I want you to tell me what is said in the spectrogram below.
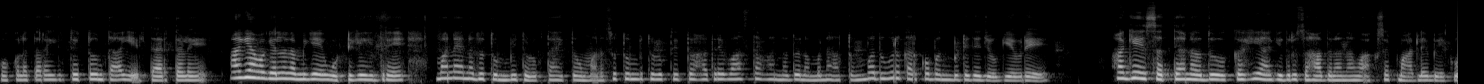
ಗೋಕುಲ ಥರ ಇರ್ತಿತ್ತು ಅಂತ ಹೇಳ್ತಾ ಇರ್ತಾಳೆ. ಹಾಗೆ ಅವಾಗೆಲ್ಲ ನಮಗೆ ಒಟ್ಟಿಗೆ ಇದ್ದರೆ ಮನೆ ಅನ್ನೋದು ತುಂಬಿ ತುಳುಕ್ತಾ ಇತ್ತು, ಮನಸ್ಸು ತುಂಬಿ ತುಳುಕ್ತಿತ್ತು, ಆದರೆ ವಾಸ್ತವ ಅನ್ನೋದು ನಮ್ಮನ್ನು ತುಂಬ ದೂರ ಕರ್ಕೊಬಂದ್ಬಿಟ್ಟಿದೆ ಜೋಗಿಯವರೇ. ಹಾಗೆ ಸತ್ಯ ಅನ್ನೋದು ಕಹಿ ಆಗಿದ್ರೂ ಸಹ ಅದನ್ನು ನಾವು ಅಕ್ಸೆಪ್ಟ್ ಮಾಡಲೇಬೇಕು.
